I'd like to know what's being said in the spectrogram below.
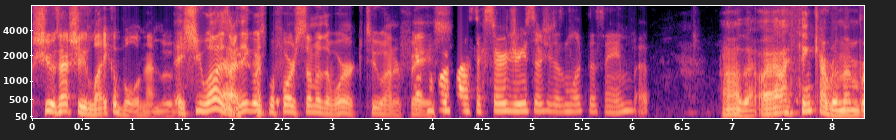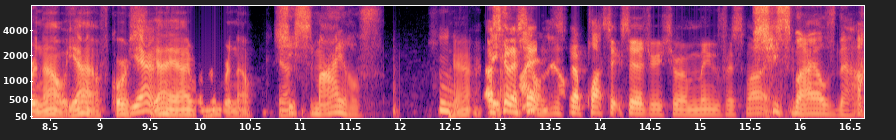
She was actually likable in that movie. She was. I think it was before some of the work too on her Yeah, face. before plastic surgery, so she doesn't look the same. But Ah, that, I I think I remember now. Yeah, of course. Yeah. Yeah, yeah, I remember now. Yeah, She smiles. Yeah. I was going to say, smile she's got plastic surgery to remove her smile. She smiles now.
